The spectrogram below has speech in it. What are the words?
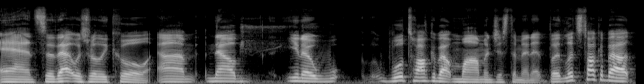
And so that was really cool. Um, now, you know, w- we'll talk about mom in just a minute, but let's talk about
